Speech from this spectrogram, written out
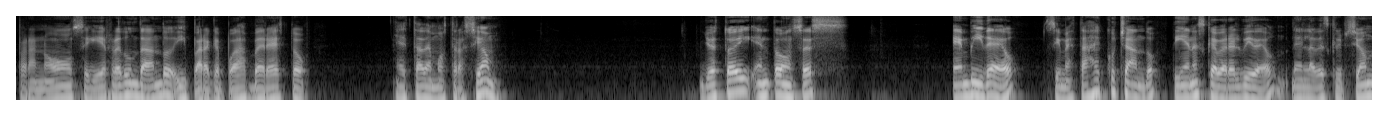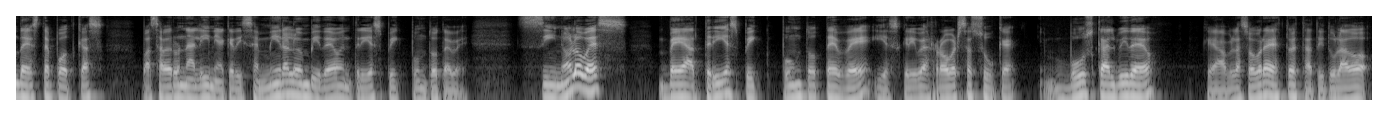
para no seguir redundando y para que puedas ver esto, esta demostración. Yo estoy entonces en video. Si me estás escuchando, tienes que ver el video. En la descripción de este podcast vas a ver una línea que dice míralo en video en triespeak.tv. Si no lo ves, ve a triespeak.tv y escribe Robert Sasuke. Busca el video que habla sobre esto. Está titulado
